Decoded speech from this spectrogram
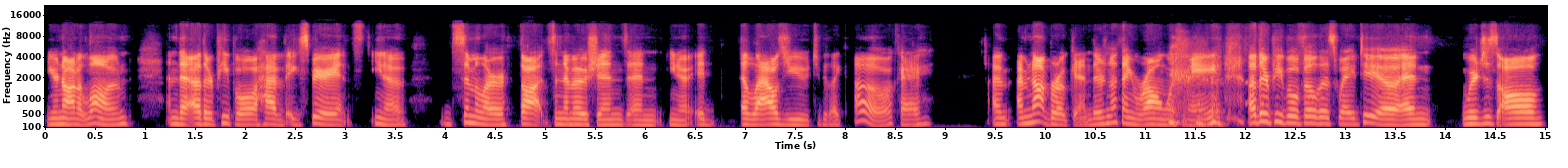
you're not alone and that other people have experienced, you know, similar thoughts and emotions and, you know, it allows you to be like, "Oh, okay. I'm I'm not broken. There's nothing wrong with me. other people feel this way too and we're just all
